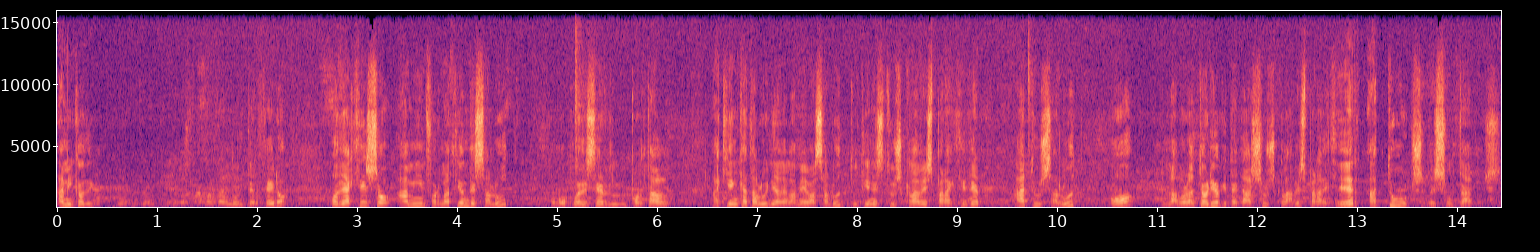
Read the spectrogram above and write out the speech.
a mi código genético que lo está guardando un tercero, o de acceso a mi información de salud, como puede ser el portal aquí en Cataluña de la Meva Salud, tú tienes tus claves para acceder a tu salud, o laboratorio que te da sus claves para acceder a tus resultados.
